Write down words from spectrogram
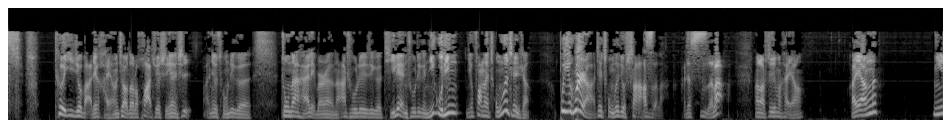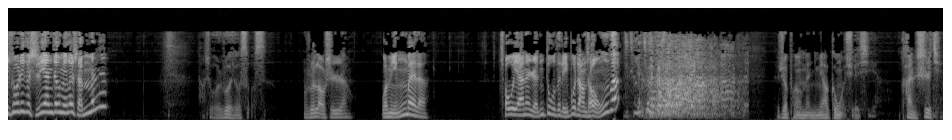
特意就把这个海洋叫到了化学实验室，完就从这个中南海里边啊拿出了这个提炼出这个尼古丁，就放在虫子身上，不一会儿啊，这虫子就杀死了，就死了。那老师就问海洋，海洋啊，你说这个实验证明了什么呢？他说我若有所思。我说老师啊，我明白了。抽烟的人肚子里不长虫子。说朋友们，你们要跟我学习，看事情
